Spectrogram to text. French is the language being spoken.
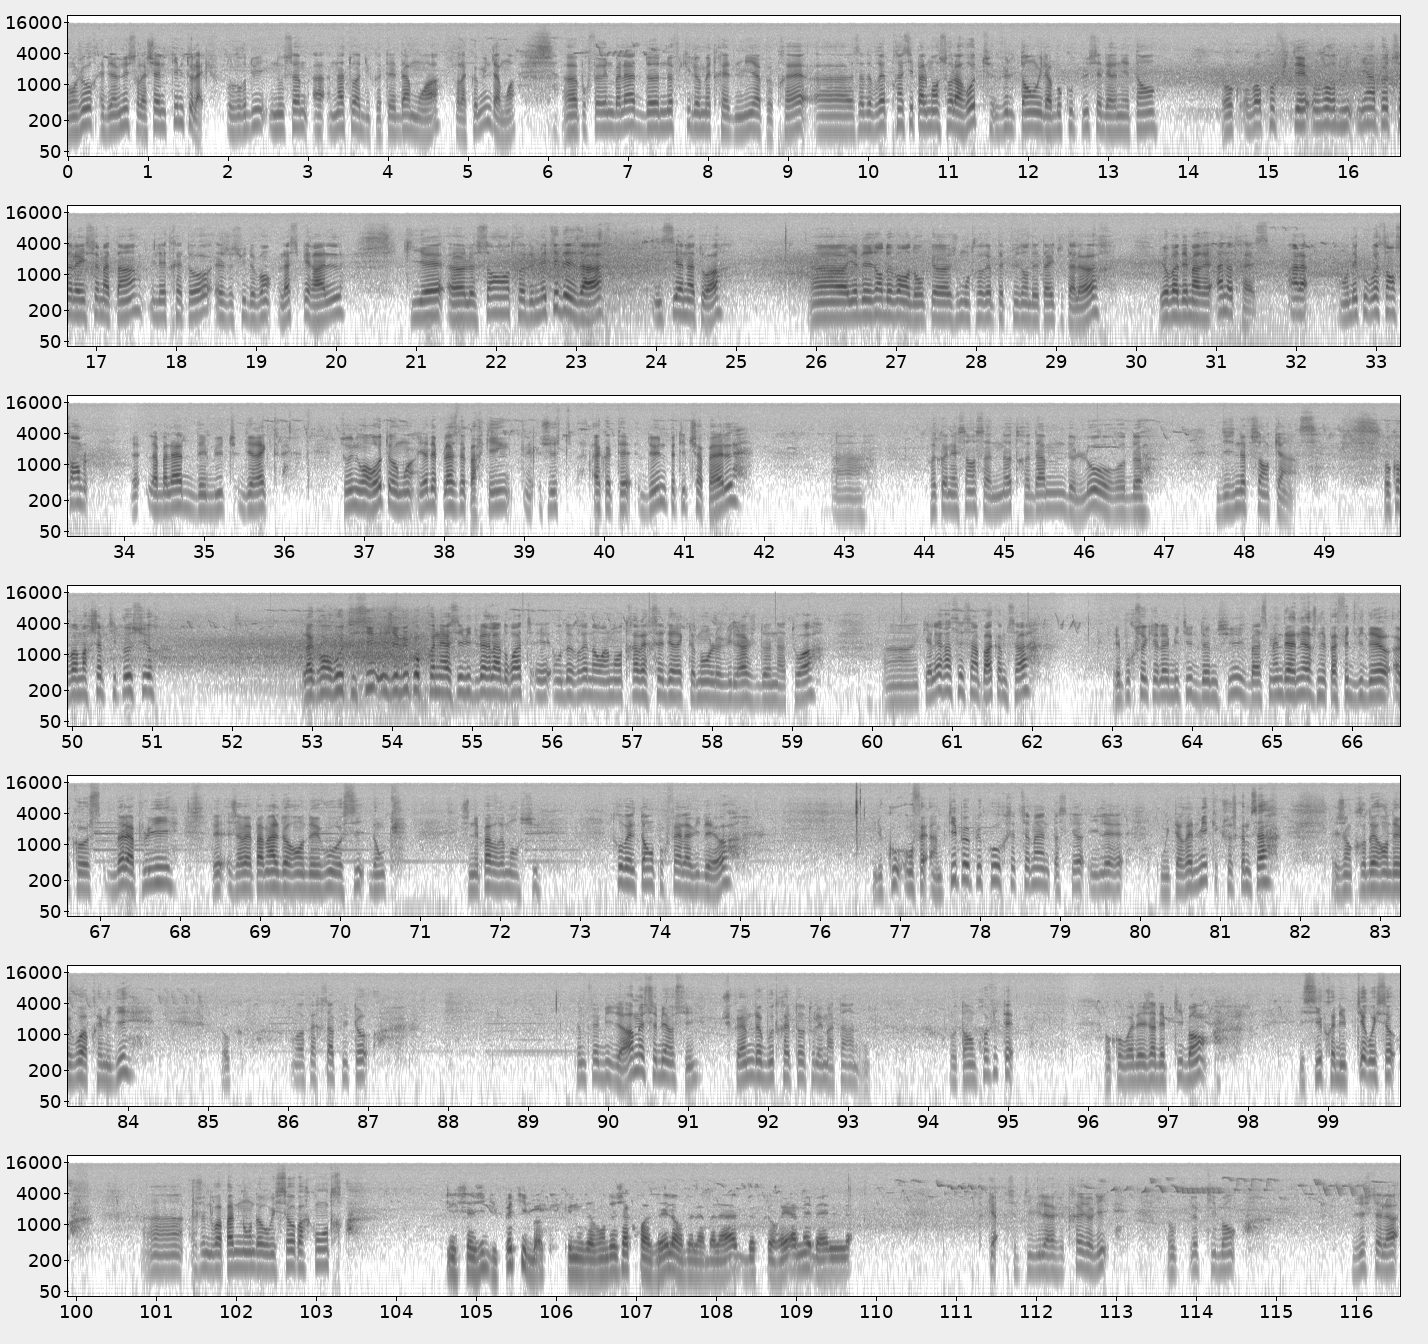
Bonjour et bienvenue sur la chaîne Team to Life. Aujourd'hui nous sommes à Natois du côté d'Amois, sur la commune d'Amois, euh, pour faire une balade de 9 km et demi à peu près. Euh, ça devrait être principalement sur la route, vu le temps où il a beaucoup plu ces derniers temps. Donc on va en profiter aujourd'hui. Il y a un peu de soleil ce matin, il est très tôt et je suis devant la Spirale, qui est euh, le centre du métier des arts, ici à Natois. Il y a des gens devant, donc je vous montrerai peut-être plus en détail tout à l'heure et on va démarrer à notre aise. Voilà, on découvre ça ensemble. La balade débute direct sur une grande route et au moins il y a des places de parking juste à côté d'une petite chapelle. Euh, reconnaissance à Notre-Dame de Lourdes 1915. Donc on va marcher un petit peu sur la grande route ici et j'ai vu qu'on prenait assez vite vers la droite et on devrait normalement traverser directement le village de Natois. Euh, qui a l'air assez sympa comme ça. Et pour ceux qui ont l'habitude de me suivre, la bah, semaine dernière je n'ai pas fait de vidéo à cause de la pluie. Et j'avais pas mal de rendez-vous aussi, donc je n'ai pas vraiment su trouver le temps pour faire la vidéo. Du coup on fait un petit peu plus court cette semaine parce qu'il est 8h30, quelque chose comme ça. Et j'ai encore des rendez-vous après-midi. Donc on va faire ça plutôt ça me fait bizarre, mais c'est bien aussi. Je suis quand même debout très tôt tous les matins, donc autant en profiter. Donc on voit déjà des petits bancs, ici près du petit ruisseau. Euh, je ne vois pas de nom de ruisseau par contre. Il s'agit du petit boc que nous avons déjà croisé lors de la balade de Floré à Mébel. En tout cas, ce petit village est très joli. Donc le petit banc, juste là,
